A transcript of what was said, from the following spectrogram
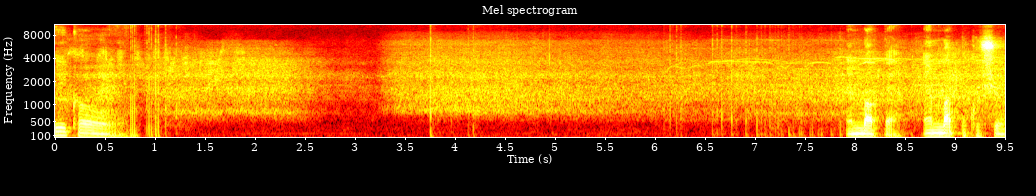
Zico. Mbappe. Mbappe koşuyor.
